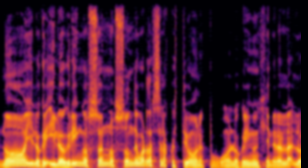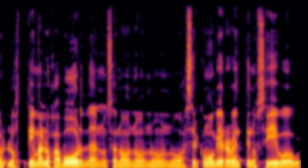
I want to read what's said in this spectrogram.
no, y, los gr- y los gringos son, no son de guardarse las cuestiones, pues, weón. los gringos en general la- los, los temas los abordan, o sea, no, no, no, no hacer como que de repente, no sé, po,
